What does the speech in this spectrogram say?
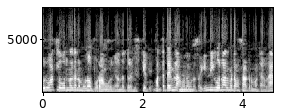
ஒரு வாரத்துல ஒரு நாள் தான் நம்ம உணவு போடுறோம் அவங்களுக்கு அந்த இடத்துல பிஸ்கெட் மத்த டைம்ல அவங்க. உணவு. இன்னைக்கு ஒரு நாள் மட்டும் அவங்க சாப்பிட மாட்டாங்களா.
